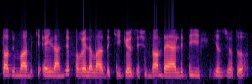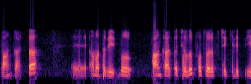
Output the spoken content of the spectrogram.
Stadyumlardaki eğlence favelalardaki gözyaşından değerli değil yazıyordu pankartta. E, ama tabii bu pankart açılıp fotoğrafı çekilip e,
